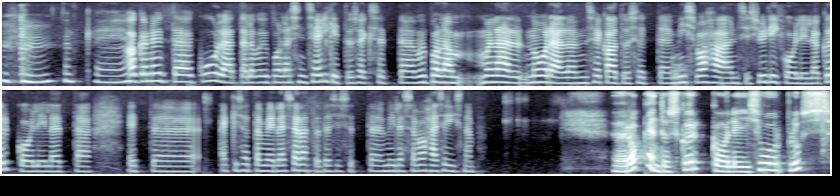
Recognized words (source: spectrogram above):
mm. -hmm, okay. aga nüüd äh, kuulajatele võib-olla siin selgituseks, et äh, võib-olla mõnel noorel on segadus, et äh, mis vahe on siis ülikoolil ja kõrgkoolil, et et äkki saate meile seletada siis, et milles see vahe seisneb? rakenduskõrgkooli suur pluss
